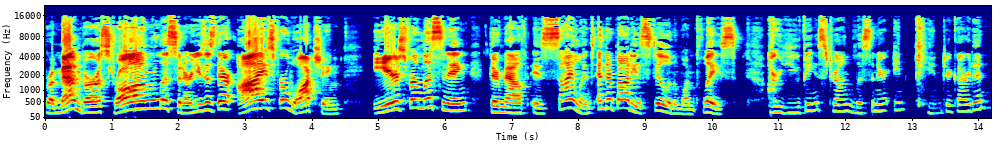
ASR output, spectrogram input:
Remember, a strong listener uses their eyes for watching, ears for listening, their mouth is silent, and their body is still in one place. Are you being a strong listener in kindergarten?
